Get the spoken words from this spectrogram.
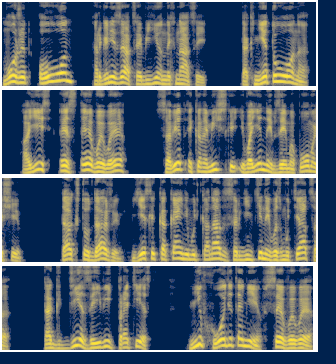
Может ООН, Организация Объединенных Наций? Так нет ООНа, а есть СЭВВ, Совет экономической и военной взаимопомощи. Так что даже, если какая-нибудь Канада с Аргентиной возмутятся, так где заявить протест? Не входят они в СВВ,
